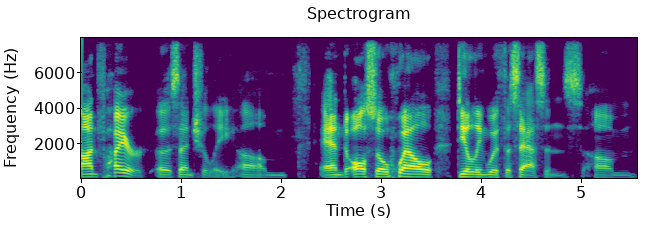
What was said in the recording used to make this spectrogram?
on fire, essentially, um, and also while dealing with assassins. Um,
